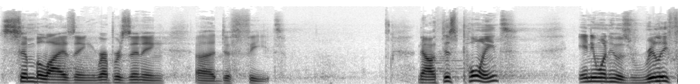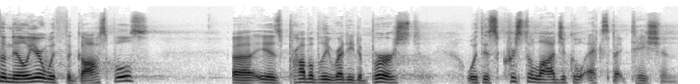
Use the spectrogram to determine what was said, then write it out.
symbolizing, representing uh, defeat. Now, at this point, anyone who is really familiar with the Gospels uh, is probably ready to burst with this Christological expectation.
